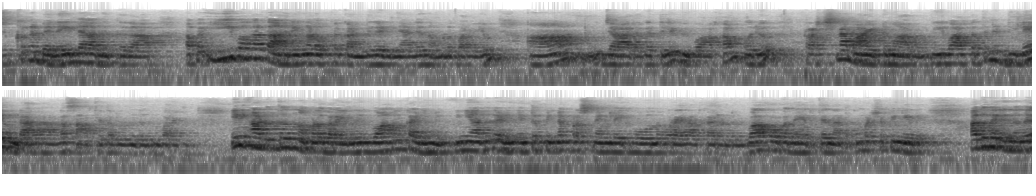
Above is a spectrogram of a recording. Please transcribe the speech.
ശുക്രന് ബലയില്ലാതെ നിൽക്കുക അപ്പൊ ഈ വക കാര്യങ്ങളൊക്കെ കണ്ടു കഴിഞ്ഞാൽ നമ്മൾ പറയും ആ ജാതകത്തിൽ വിവാഹം ഒരു പ്രശ്നമായിട്ട് മാറും. വിവാഹത്തിന് ഡിലേ ഉണ്ടാകാനുള്ള സാധ്യതകളുണ്ട് എന്ന് പറയും. ഇനി അടുത്തത് നമ്മൾ പറയുന്നത് വിവാഹം കഴിഞ്ഞു. ഇനി അത് കഴിഞ്ഞിട്ട് പിന്നെ പ്രശ്നങ്ങളിലേക്ക് പോകുന്ന കുറേ ആൾക്കാരുണ്ട്. വിവാഹമൊക്കെ നേരത്തെ നടക്കും. പക്ഷെ പിന്നീട് അത് വരുന്നത്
